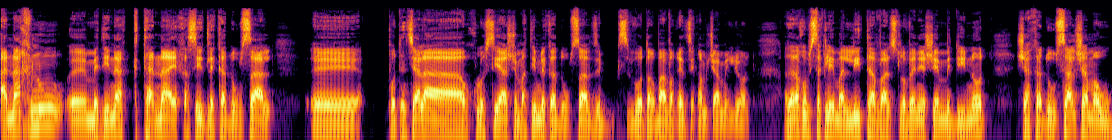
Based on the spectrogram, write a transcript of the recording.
אנחנו אה, מדינה קטנה יחסית לכדורסל, אה, פוטנציאל האוכלוסייה שמתאים לכדורסל זה בסביבות 4.5-5 מיליון. אז אנחנו מסתכלים על ליטא ועל סלובניה שהן מדינות שהכדורסל שם הוא,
